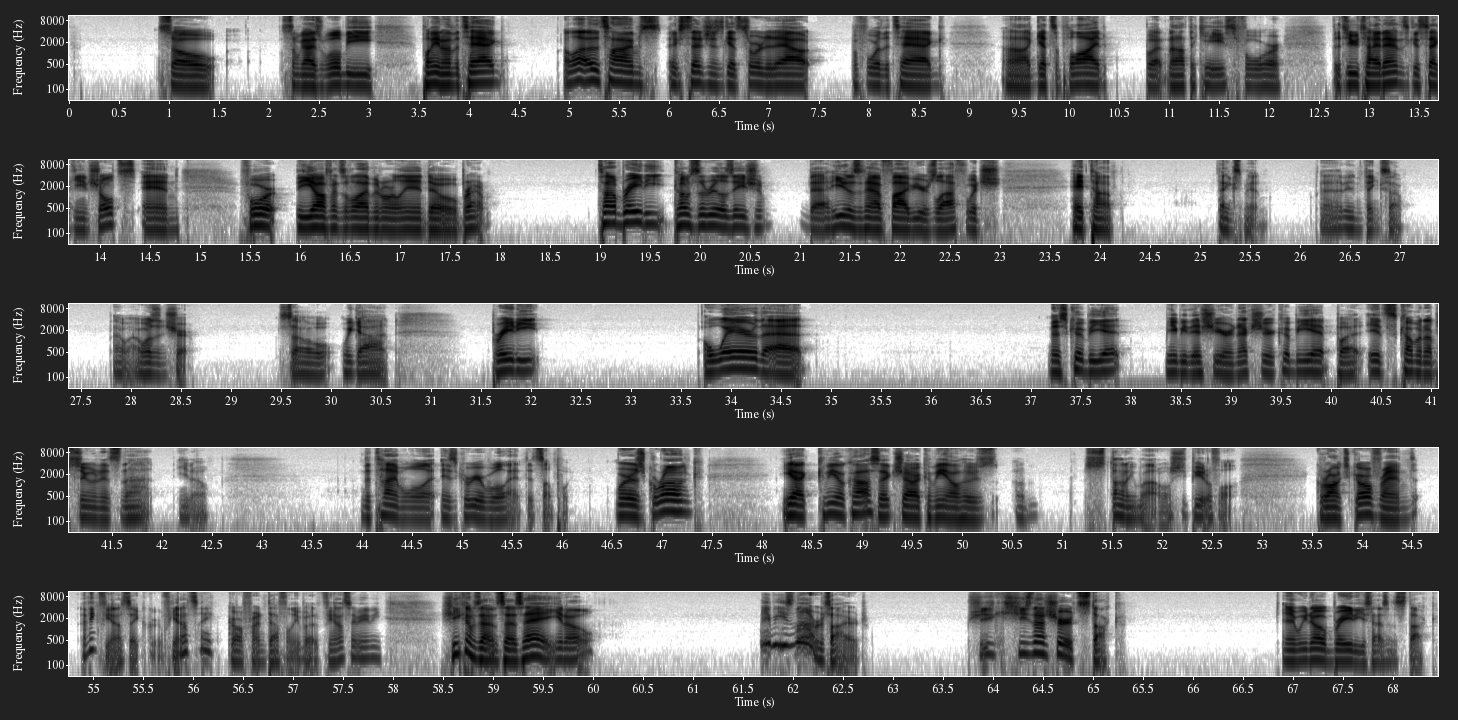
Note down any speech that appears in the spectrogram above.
So some guys will be playing on the tag a lot of the times extensions get sorted out before the tag uh, gets applied, but not the case for the two tight ends, Gesicki and Schultz, and for the offensive lineman Orlando Brown. Tom Brady comes to the realization that he doesn't have five years left, which, hey, Tom, thanks, man. I didn't think so. I, I wasn't sure. So we got Brady aware that this could be it. Maybe this year or next year could be it, but it's coming up soon. It's not, you know, the time will his career will end at some point. Whereas Gronk, you got Camille Kostek. Shout out Camille, who's a stunning model. She's beautiful. Gronk's girlfriend, I think fiance, fiance, girlfriend definitely, but fiance maybe. She comes out and says, "Hey, you know, maybe he's not retired." She she's not sure it's stuck. And we know Brady's hasn't stuck.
